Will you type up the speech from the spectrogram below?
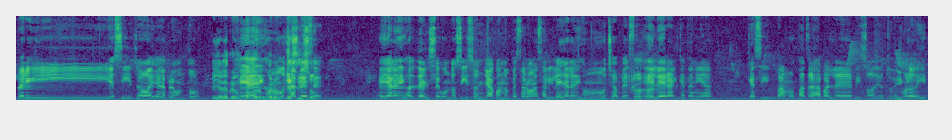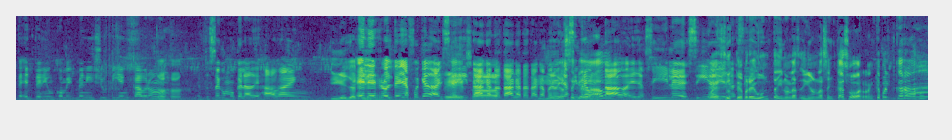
Pero y sí, no, ella le preguntó. Ella le preguntó, Ella le pero, dijo pero ¿en qué muchas season? Ella le dijo, del segundo season ya cuando empezaron a salir, ella le dijo muchas veces. Ajá. Él era el que tenía que si vamos para atrás a par de episodios, tú mismo Y- lo dijiste, él tenía un commitment issue bien cabrón. Ajá. Entonces como que la dejaba en... Y ella El error de ella fue quedarse ahí, taca, taca, taca, taca, Y pero ella sí preguntaba, ella sí le decía. pues y si usted pregunta y no, la, y no le hacen caso, arranque para el carajo.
